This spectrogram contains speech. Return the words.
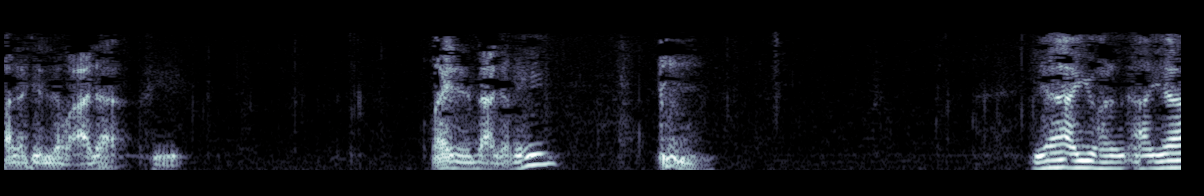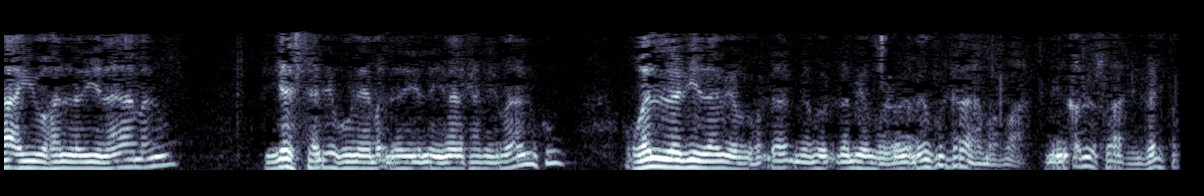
قال جل وعلا في غير البالغين يا أيها يا أيها الذين آمنوا ليستأذنكم الذين ملكت أيمانكم والذين لم يبلغوا منكم ثلاث مرات من قبل صلاة الفجر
